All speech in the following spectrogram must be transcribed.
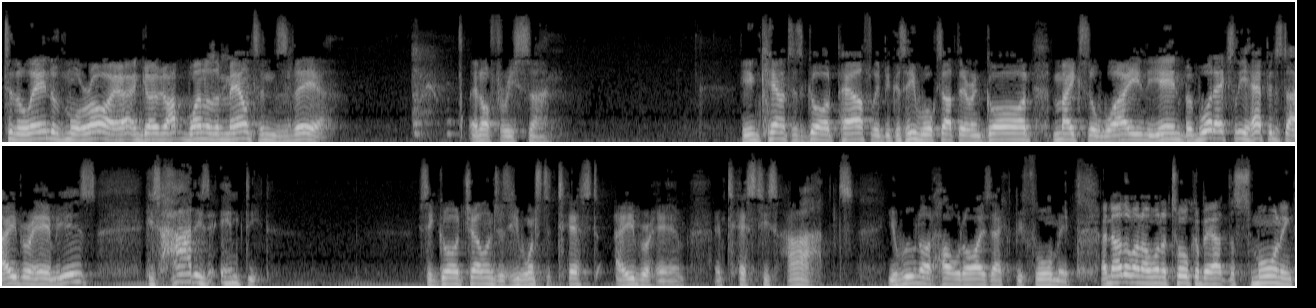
to the land of Moriah and go up one of the mountains there and offer his son. He encounters God powerfully because he walks up there and God makes a way in the end. But what actually happens to Abraham is his heart is emptied. You see, God challenges, he wants to test Abraham and test his heart. You will not hold Isaac before me. Another one I want to talk about this morning,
